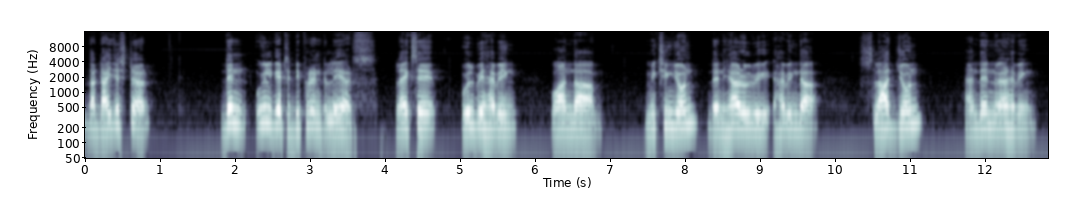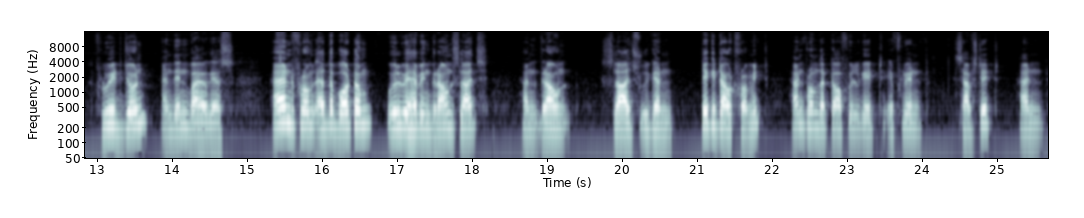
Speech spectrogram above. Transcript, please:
the digester, then we will get different layers like say we will be having one the mixing zone, then here we will be having the sludge zone and then we are having fluid zone and then biogas and from at the bottom we will be having ground sludge and ground sludge we can take it out from it and from the top we will get effluent substrate and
